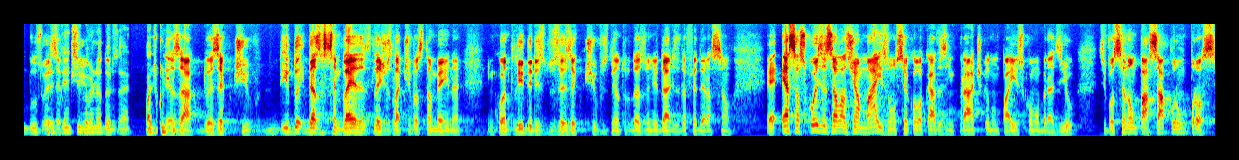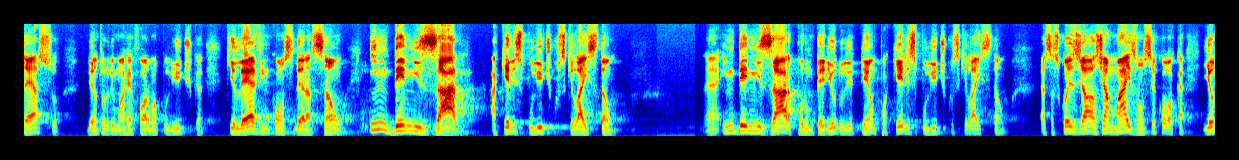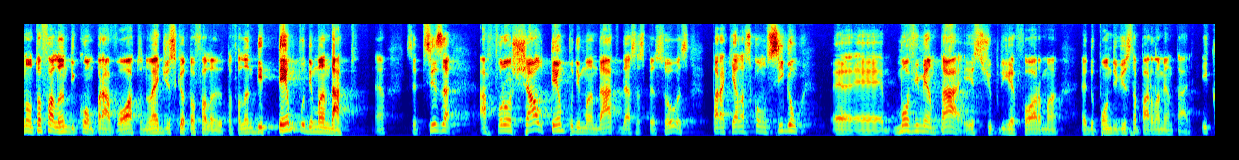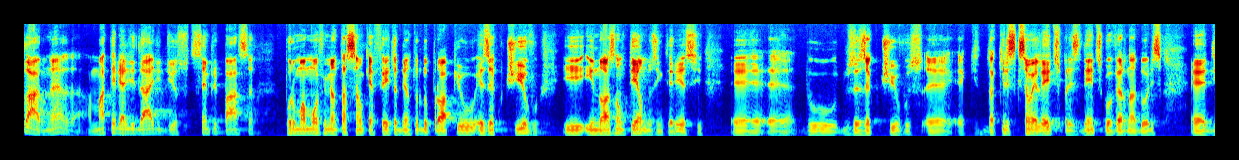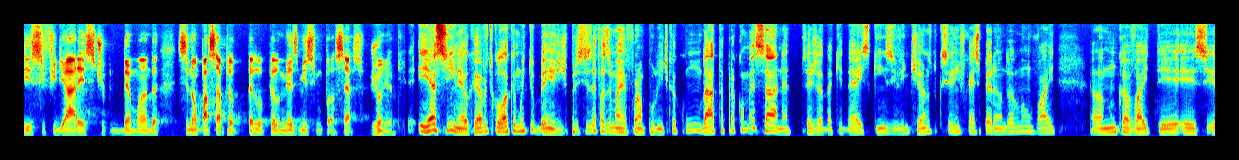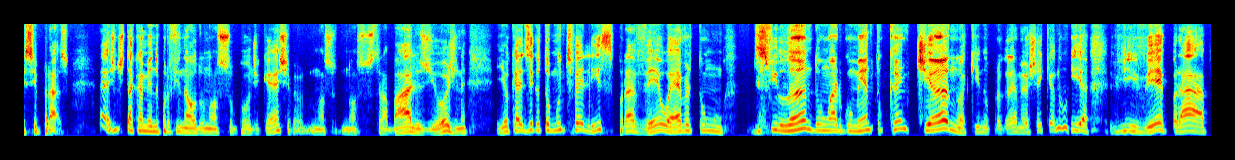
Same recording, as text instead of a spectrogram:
dos do presidentes executivo. e governadores. É, pode continuar. Exato, do executivo. E do, das assembleias legislativas também, né? Enquanto líderes dos executivos dentro das unidades da federação. É, essas coisas elas jamais vão ser colocadas em prática num país como o Brasil se você não passar por um processo dentro de uma reforma política que leve em consideração indenizar aqueles políticos que lá estão. Né? Indenizar por um período de tempo aqueles políticos que lá estão. Essas coisas elas jamais vão ser colocadas. E eu não estou falando de comprar voto, não é disso que eu estou falando. Eu estou falando de tempo de mandato. Né? Você precisa afrouxar o tempo de mandato dessas pessoas para que elas consigam é, é, movimentar esse tipo de reforma é, do ponto de vista parlamentar. E claro, né, a materialidade disso sempre passa por uma movimentação que é feita dentro do próprio executivo e, e nós não temos interesse é, é, do, dos executivos, é, é daqueles que são eleitos presidentes, governadores, é, de se filiar a esse tipo de demanda, se não passar pelo, pelo, pelo mesmíssimo processo. Júnior. E é assim, né? O que o Everton coloca é muito bem. A gente precisa fazer uma reforma política com data para começar, né? Seja daqui 10, 15, 20 anos, porque se a gente ficar esperando, ela não vai, ela nunca vai ter esse, esse prazo. É, a gente está caminhando para o final do nosso podcast, nosso, nossos trabalhos de hoje, né? E eu quero dizer que eu estou muito feliz para ver o Everton desfilando um argumento kantiano aqui no programa. Eu achei que eu não ia viver para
